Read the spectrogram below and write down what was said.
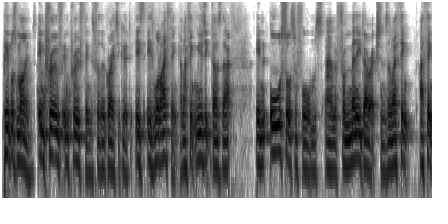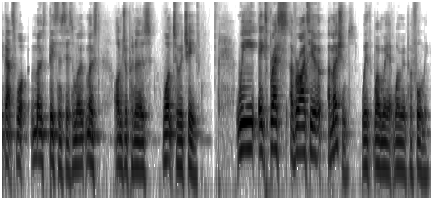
people's minds, improve improve things for the greater good is, is what I think. And I think music does that in all sorts of forms and from many directions. And I think I think that's what most businesses and most entrepreneurs want to achieve. We express a variety of emotions with when we're when we're performing,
